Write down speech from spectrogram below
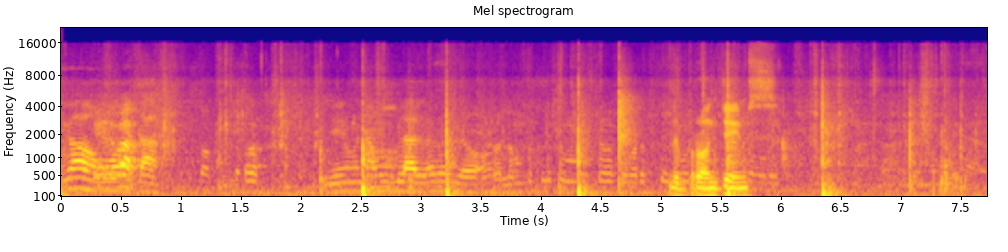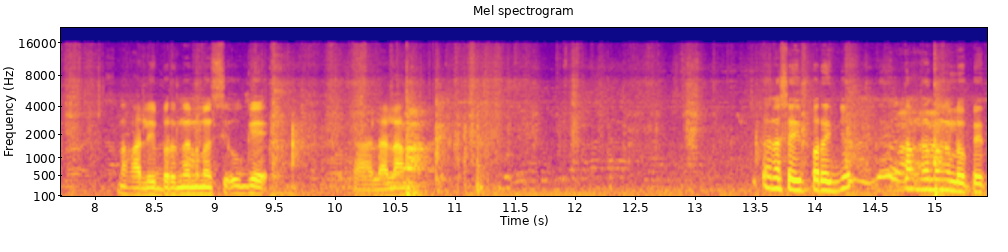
Ikaw, kuwata. Hindi naman ako maglalaro, yo. Lebron James. Nakalibre na naman si Uge. Kala lang. Ito na save pa rin yun. Ang namang lupit.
